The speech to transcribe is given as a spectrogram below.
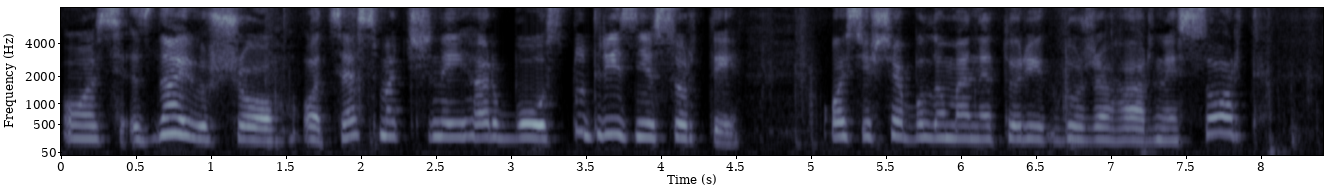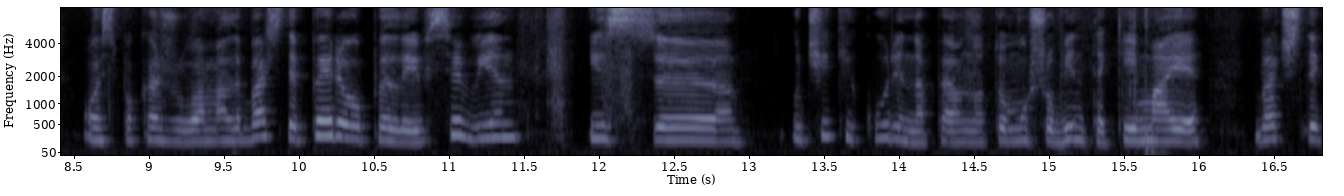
Ось, знаю, що оце смачний гарбуз. Тут різні сорти. Ось іще був у мене торік дуже гарний сорт. Ось покажу вам. Але бачите, переопилився він із е, учіки курі, напевно, тому що він такий має, бачите,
